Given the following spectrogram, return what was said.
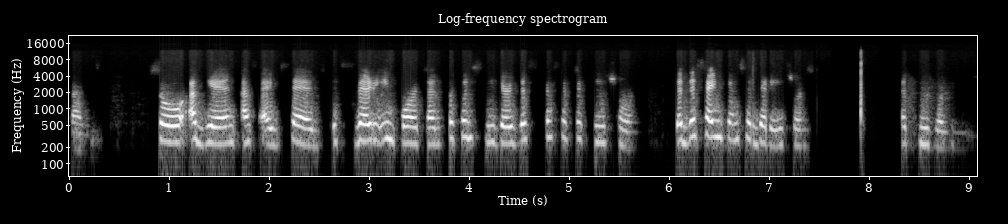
study. So again, as I've said, it's very important to consider the specifications, the design considerations that you will use.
